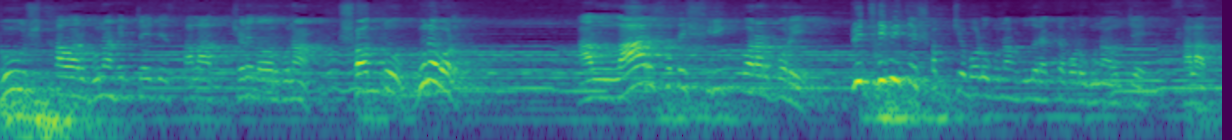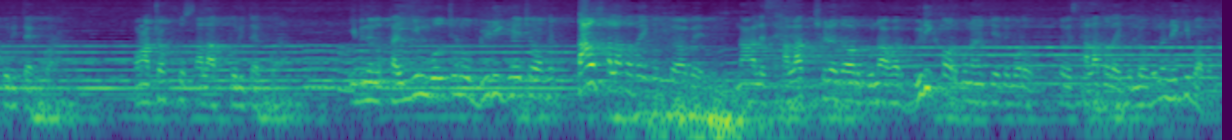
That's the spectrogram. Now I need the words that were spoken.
ঘুষ খাওয়ার গুনাহের চাইতে সালাদ ছেড়ে দেওয়ার গুণা সত্য গুণে বড়। আল্লাহর সাথে শিরিক করার পরে পৃথিবীতে সবচেয়ে বড় গুনাহগুলোর একটা বড় গুনাহ হচ্ছে সালাদ পরিত্যাগ করা। পাঁচ অক্ট সালাদ পরিত্যাগ করা। ইবনুল কাইয়িম বলছেন, ও বিড়ি খেয়েছে, ওকে তাও সালাত আদায় করতে হবে। না হলে সালাদ ছেড়ে দেওয়ার গুনাহ আর বিড়ি খাওয়ার গুনাহের চাইতে বড় তবে সালাত আদায় করলে ও কোনো নেকি পাবে না।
